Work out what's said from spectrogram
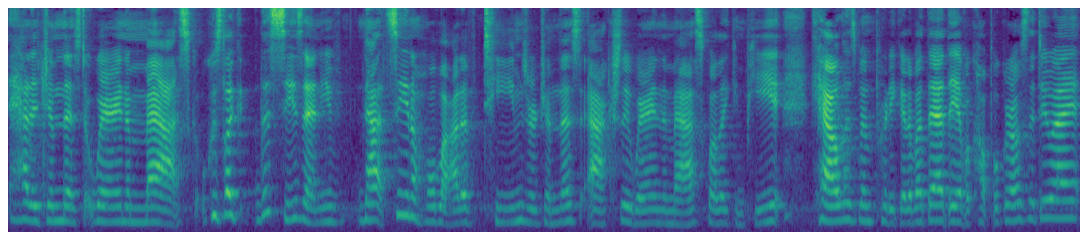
had a gymnast wearing a mask. Because like this season you've not seen a whole lot of teams or gymnasts actually wearing the mask while they compete. Cal has been pretty good about that. They have a couple girls that do it.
